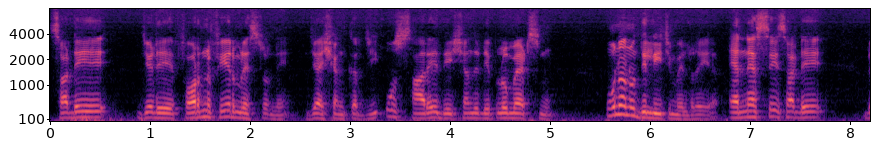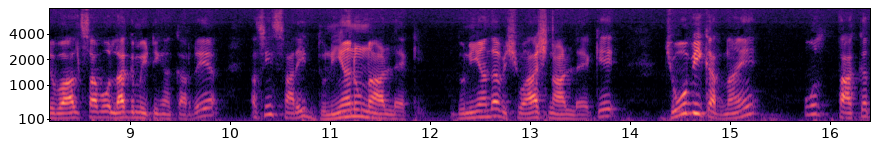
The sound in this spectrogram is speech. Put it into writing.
ਸਾਡੇ ਜਿਹੜੇ ਫੋਰਨ ਅਫੇਅਰ ਮਿਨਿਸਟਰ ਨੇ ਜੈ ਸ਼ੰਕਰ ਜੀ, ਉਹ ਸਾਰੇ ਦੇਸ਼ਾਂ ਦੇ ਡਿਪਲੋਮੈਟਸ ਨੂੰ, ਉਹਨਾਂ ਨੂੰ ਦਿੱਲੀ 'ਚ ਮਿਲ ਰਹੇ ਆ। ਐਨਐਸਏ ਸਾਡੇ ਡੋਵਾਲ ਸਾਹਿਬ, ਉਹ ਅਲੱਗ ਮੀਟਿੰਗਾਂ ਕਰ ਰਹੇ ਆ। ਅਸੀਂ ਸਾਰੀ ਦੁਨੀਆ ਨੂੰ ਨਾਲ ਲੈ ਕੇ, ਦੁਨੀਆ ਦਾ ਵਿਸ਼ਵਾਸ ਨਾਲ ਲੈ ਕੇ ਜੋ ਵੀ ਕਰਨਾ ਹੈ ਉਹ ਤਾਕਤ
